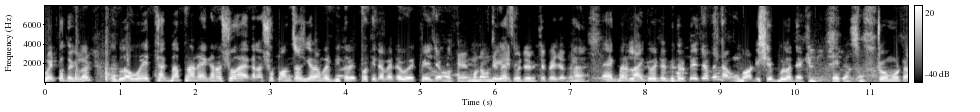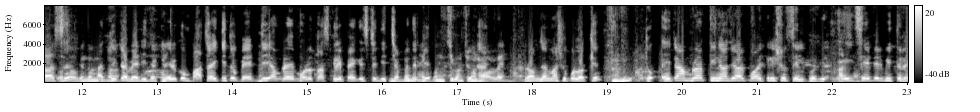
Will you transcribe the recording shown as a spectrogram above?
ওয়েট কত এগুলোর? এগুলো ওয়েট থাকবে আপনার এগারোশো এগারোশো পঞ্চাশ গ্রামের ভিতরে প্রতিটা ব্যাটের ওয়েট পেয়ে যাবেন। ওকে মোটামুটি লাইট ওয়েটের ভিতরে পেয়ে যাবেন। হ্যাঁ একবার লাইট ওয়েটের ভিতরে পেয়ে যাবেন এবং বডি শেপগুলো দেখেন। ঠিক আছে। টো মোটা আছে কিন্তু আর দুইটা ব্যাডই দেখেন। এরকম বাছাই কিন্তু ব্যাট দিয়ে আমরা মূলত আজকের এই প্যাকেজটি দিচ্ছি আপনাদেরকে। চিকন চিকন হ্যাঁ। রমজান মাস উপলক্ষে। তো এটা আমরা তিন হাজার পঁয়ত্রিশশো সেল করি। এই আচ্ছা। সেটের ভিতরে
